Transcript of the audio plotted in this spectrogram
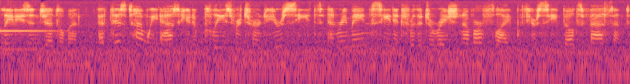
Ladies and gentlemen, at this time we ask you to please return to your seats and remain seated for the duration of our flight with your seatbelts fastened.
